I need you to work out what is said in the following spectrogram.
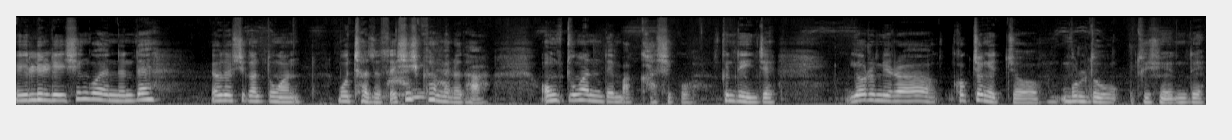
112에 신고했는데 8시간 동안 못 찾았어요. 시시카메라 다 엉뚱한 데 막 가시고. 근데 이제 여름이라 걱정했죠. 물도 드시는데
